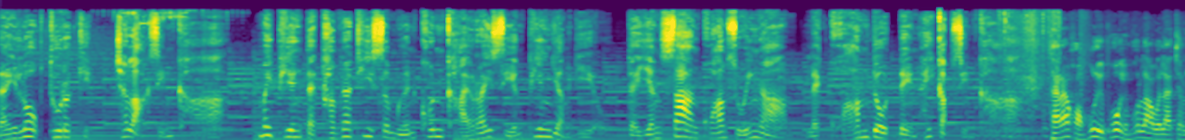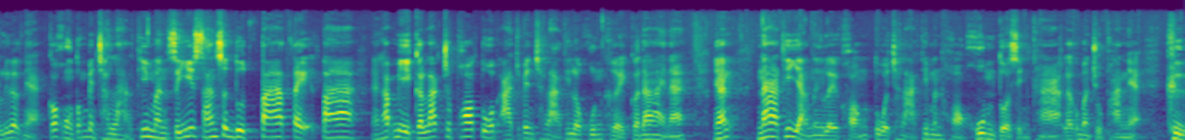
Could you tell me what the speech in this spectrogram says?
ในโลกธุรกิจ ฉลากสินค้า ไม่เพียงแต่ทำหน้าที่เสมือนคนขายไร้เสียงเพียงอย่างเดียว แต่ยังสร้างความสวยงาม และความโดดเด่นให้กับสินค้าฐานะของผู้บริโภคอย่างพวกเราเวลาจะเลือกเนี่ยก็คงต้องเป็นฉลากที่มันสีสันสะดุดตาเตะตานะครับมีเอกลักษณ์เฉพาะตัวอาจจะเป็นฉลากที่เราคุ้นเคยก็ได้นะงั้นหน้าที่อย่างหนึ่งเลยของตัวฉลากที่มันห่อหุ้มตัวสินค้า แล้วก็บรรจุภัณฑ์เนี่ยคือ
